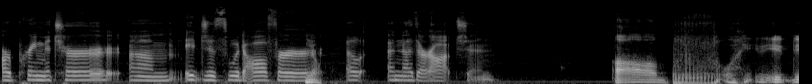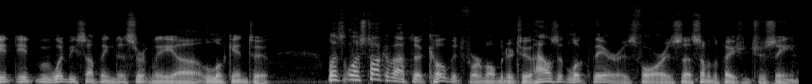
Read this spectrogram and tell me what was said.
are premature, um, it just would offer a, another option. Um, it, it, it would be something to certainly uh, look into. Let's let's talk about the COVID for a moment or two. How's it look there as far as uh, some of the patients you're seeing?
